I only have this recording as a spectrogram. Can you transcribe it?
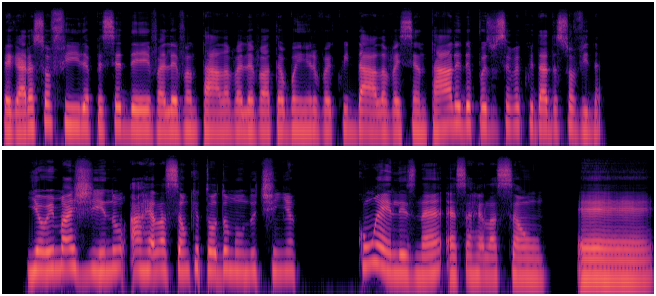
pegar a sua filha, PCD, vai levantá-la, vai levar até o banheiro, vai cuidá-la, vai sentá-la e depois você vai cuidar da sua vida. E eu imagino a relação que todo mundo tinha com eles, né? Essa relação. É,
